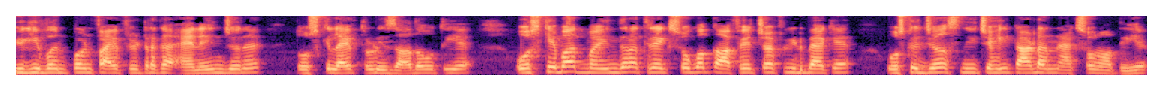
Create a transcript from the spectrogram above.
क्योंकि 1.5 लीटर का एन इंजन है तो उसकी लाइफ थोड़ी ज़्यादा होती है। उसके बाद महिंद्रा थ्रेक्सो का काफ़ी अच्छा फीडबैक है, उसके जस्ट नीचे ही टाटा नेक्सोन आती है।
